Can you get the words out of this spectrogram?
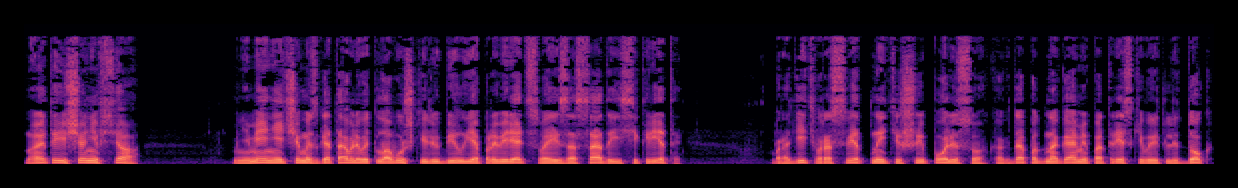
Но это еще не все. Не менее чем изготавливать ловушки, любил я проверять свои засады и секреты. Бродить в рассветной тиши по лесу, когда под ногами потрескивает ледок,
